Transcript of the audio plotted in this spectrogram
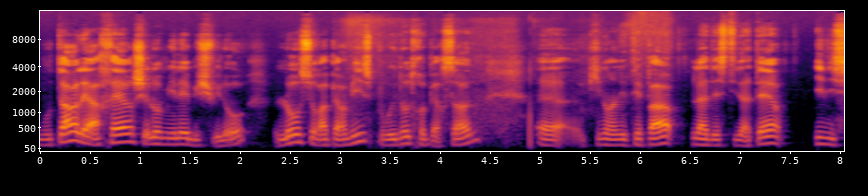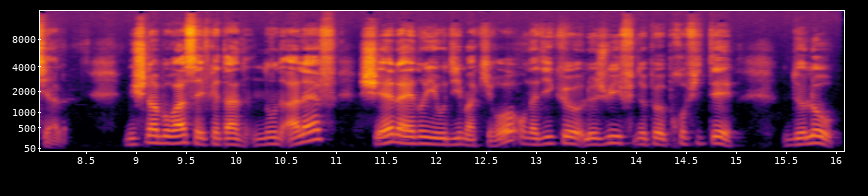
Mutar le acher shelomile bishvilo, l'eau sera permise pour une autre personne euh, qui n'en était pas la destinataire initiale. Mishnah Bura Saif Katan Nun Aleph, Sheen Yehudi Makiro, on a dit que le juif ne peut profiter de l'eau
